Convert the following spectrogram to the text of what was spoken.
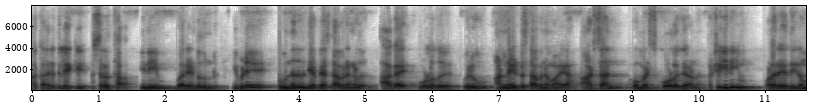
അക്കാര്യത്തിലേക്ക് ശ്രദ്ധ ഇനിയും വരേണ്ടതുണ്ട്. ഇവിടെ ഉന്നത വിദ്യാഭ്യാസ സ്ഥാപനങ്ങൾ ആകെ ഉള്ളത് ഒരു അൺഎയ്ഡ് സ്ഥാപനമായ ആർട്സ് ആൻഡ് കൊമേഴ്സ് കോളേജാണ്. പക്ഷെ ഇനിയും വളരെയധികം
